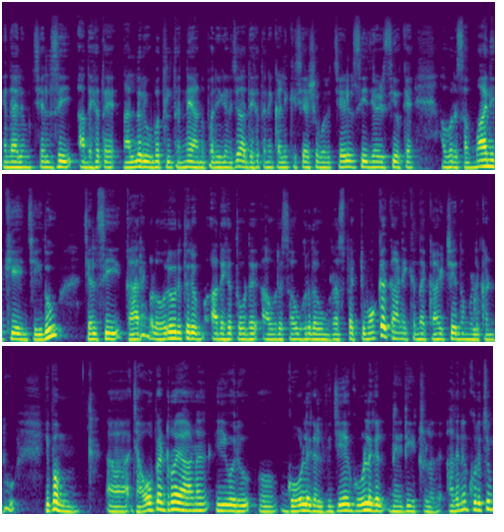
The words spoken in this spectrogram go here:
എന്തായാലും ചെൽസി അദ്ദേഹത്തെ നല്ല രൂപത്തിൽ തന്നെയാണ് പരിഗണിച്ചത്. അദ്ദേഹത്തിന് കളിക്ക് ശേഷം ഒരു ചെൽസി ജേഴ്സിയൊക്കെ അവർ സമ്മാനിക്കുകയും ചെയ്തു. ചെൽസി താരങ്ങൾ ഓരോരുത്തരും അദ്ദേഹത്തോട് ആ ഒരു സൗഹൃദവും റെസ്പെക്റ്റും ഒക്കെ കാണിക്കുന്ന കാഴ്ചയും നമ്മൾ കണ്ടു. ഇപ്പം ജാവോ പെഡ്രോയാണ് ഈ ഒരു ഗോളുകൾ വിജയ ഗോളുകൾ നേടിയിട്ടുള്ളത്. അതിനെക്കുറിച്ചും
